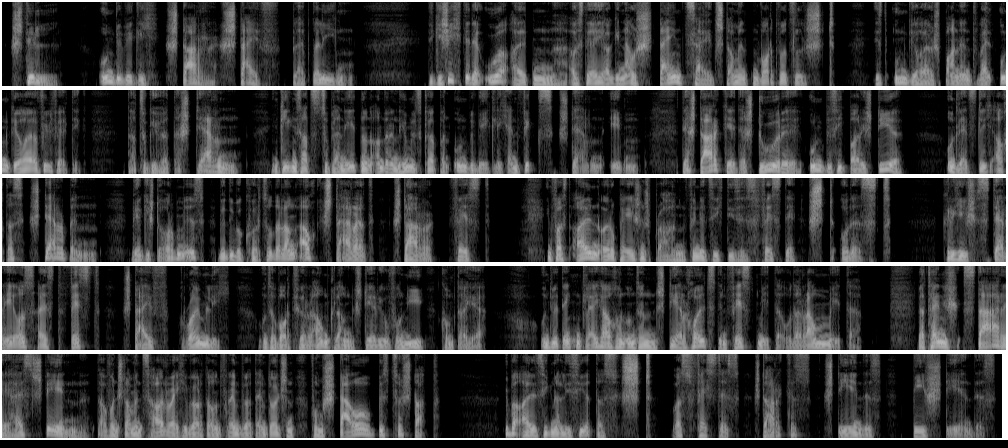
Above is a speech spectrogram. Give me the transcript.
Still, unbeweglich, starr, steif bleibt er liegen. Die Geschichte der uralten, aus der ja genau Steinzeit stammenden Wortwurzel st ist ungeheuer spannend, weil ungeheuer vielfältig. Dazu gehört der Stern, im Gegensatz zu Planeten und anderen Himmelskörpern unbeweglich, ein Fixstern eben. Der starke, der sture, unbesiegbare Stier und letztlich auch das Sterben. Wer gestorben ist, wird über kurz oder lang auch gestarrt, starr, fest. In fast allen europäischen Sprachen findet sich dieses feste St oder St. Griechisch Stereos heißt fest, steif, räumlich. Unser Wort für Raumklang, Stereophonie, kommt daher. Und wir denken gleich auch an unseren Sterholz, den Festmeter oder Raummeter. Lateinisch stare heißt stehen. Davon stammen zahlreiche Wörter und Fremdwörter im Deutschen vom Stau bis zur Stadt. Überall signalisiert das St was Festes, Starkes, Stehendes, Bestehendes.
